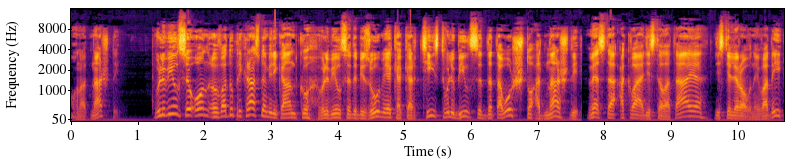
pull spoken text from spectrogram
он однажды. Влюбился он в одну прекрасную американку, влюбился до безумия, как артист влюбился до того, что однажды вместо аквадистиллатая, дистиллированной воды,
